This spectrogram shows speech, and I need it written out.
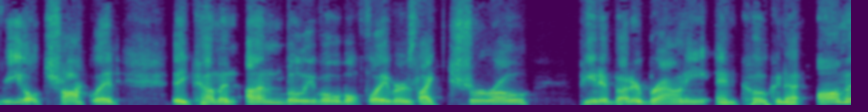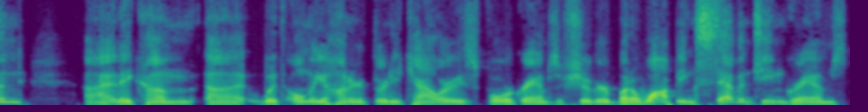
real chocolate. They come in unbelievable flavors like churro, peanut butter brownie, and coconut almond. Uh, they come uh, with only 130 calories, four grams of sugar, but a whopping 17 grams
